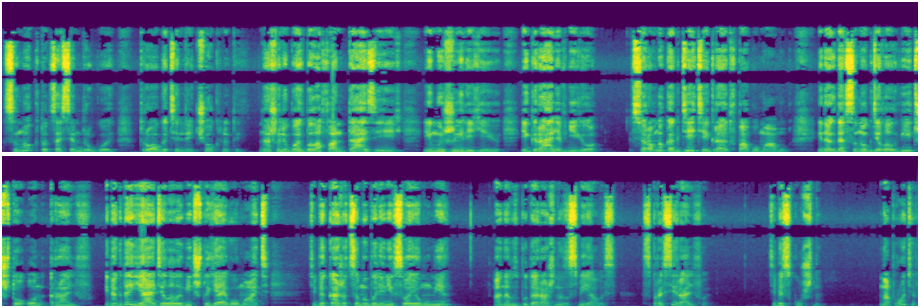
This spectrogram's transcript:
Сынок тот совсем другой, трогательный, чокнутый. Наша любовь была фантазией, и мы жили ею, играли в нее. Все равно, как дети играют в папу-маму. Иногда сынок делал вид, что он Ральф. Иногда я делала вид, что я его мать. Тебе кажется, мы были не в своем уме? Она взбудораженно засмеялась. — Спроси Ральфа. — Тебе скучно? — Напротив.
